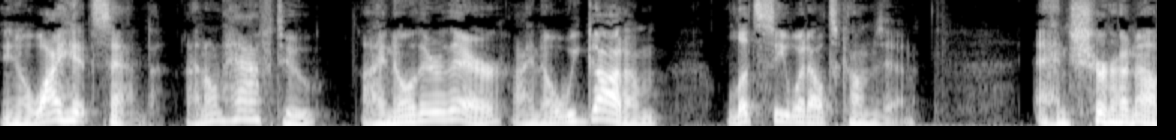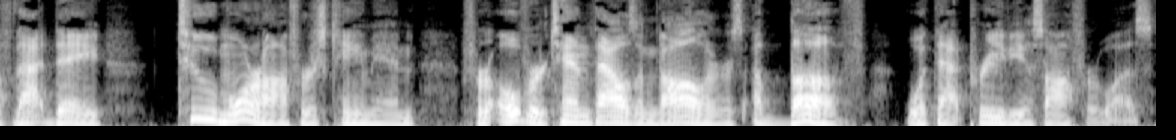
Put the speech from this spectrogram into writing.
You know, why hit send? I don't have to. I know they're there. I know we got them. Let's see what else comes in. And sure enough, that day, two more offers came in for over $10,000 above what that previous offer was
